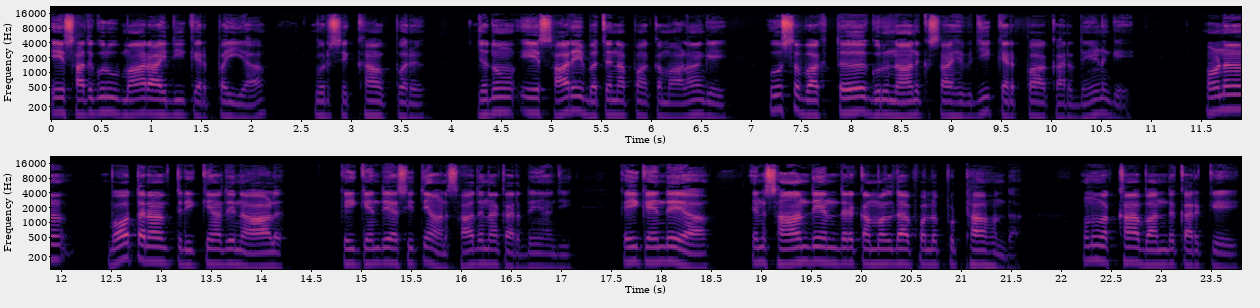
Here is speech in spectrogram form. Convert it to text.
ਇਹ ਸਤਿਗੁਰੂ ਮਹਾਰਾਜ ਦੀ ਕਿਰਪਾ ਹੀ ਆ ਗੁਰਸਿੱਖਾਂ ਉੱਪਰ। ਜਦੋਂ ਇਹ ਸਾਰੇ ਬਚਨ ਆਪਾਂ ਕਮਾਲਾਂਗੇ ਉਸ ਵਕਤ ਗੁਰੂ ਨਾਨਕ ਸਾਹਿਬ ਜੀ ਕਿਰਪਾ ਕਰ ਦੇਣਗੇ। ਹੁਣ ਬਹੁਤ ਤਰ੍ਹਾਂ ਤਰੀਕਿਆਂ ਦੇ ਨਾਲ ਕਈ ਕਹਿੰਦੇ ਅਸੀਂ ਧਿਆਨ ਸਾਧਨਾ ਕਰਦੇ ਹਾਂ ਜੀ। ਕਈ ਕਹਿੰਦੇ ਆ, ਇਨਸਾਨ ਦੇ ਅੰਦਰ ਕਮਲ ਦਾ ਫੁੱਲ ਪੁੱਠਾ ਹੁੰਦਾ। ਉਹਨੂੰ ਅੱਖਾਂ ਬੰਦ ਕਰਕੇ,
